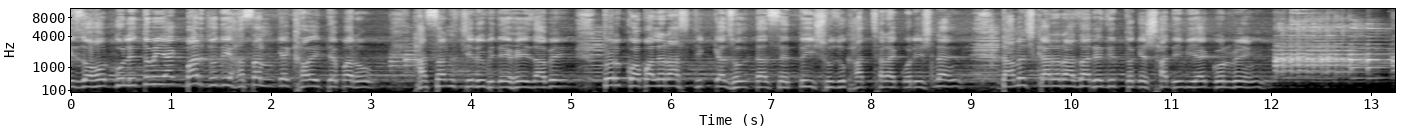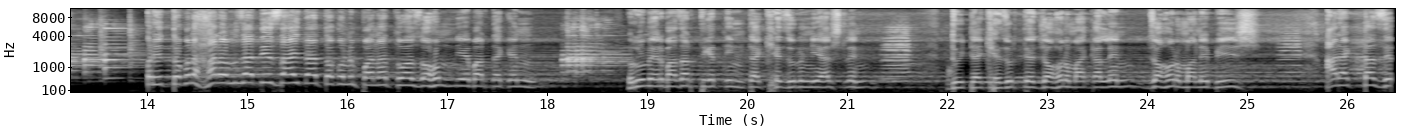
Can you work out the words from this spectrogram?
এই জহরগুলি তুমি একবার যদি হাসানকে খাওয়াইতে পারো হাসান চিরবিদে হয়ে যাবে। তোর কপালে রাস্টিকা ঝুলতেছে, তুই সুযোগ হাতছাড়া করিস না। দামেশকারা রাজা রেজিত তোকে শাদি বিয়ে করবে। তখন হারাম জাতি জায়দা তখন পানা তোয়া জহন নিয়ে এবার দেখেন, রুমের বাজার থেকে তিনটা খেজুর নিয়ে আসলেন। দুইটা খেজুরতে জহর মাকালেন জহর মানে বিষ। আর একটা যে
